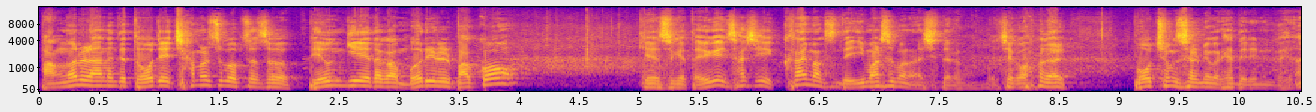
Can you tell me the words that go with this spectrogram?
방언을 하는데 도저히 참을 수가 없어서 변기에다가 머리를 박고 계속했다. 이게 사실 크라이막스인데 이 말씀을 안 하시더라고요. 제가 오늘 보충 설명을 해드리는 거예요.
